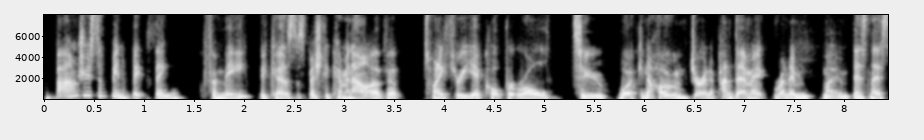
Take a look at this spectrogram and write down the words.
Boundaries have been a big thing for me because especially coming out of a 23 year corporate role to working at home during a pandemic running my own business.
